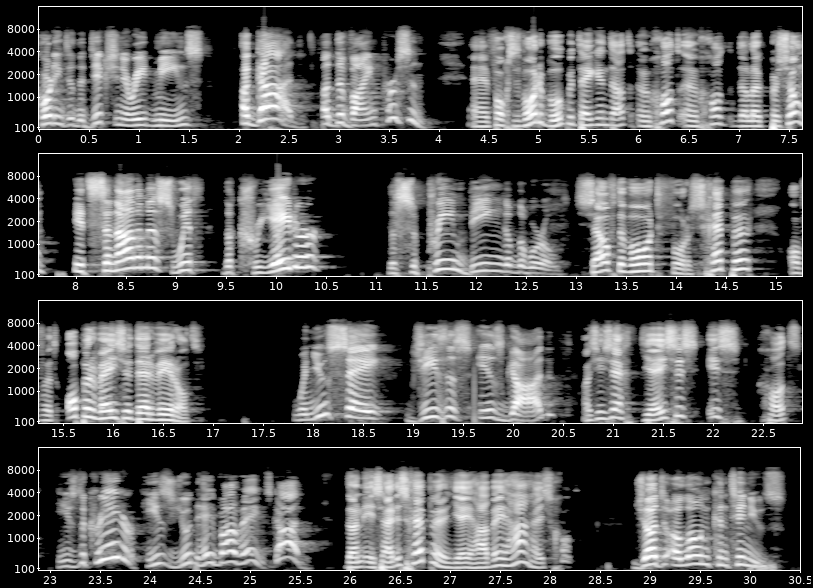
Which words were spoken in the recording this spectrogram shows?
According to the dictionary, it means a God, a divine person. En volgens het woordenboek betekent dat een God, een goddelijk persoon. It's synonymous with the creator, the supreme being of the world. Zelfde woord voor schepper of het opperwezen der wereld. When you say Jesus is God, Als je zegt Jezus is God, he's the creator. He's Yud He Vav He. He's God. dan is hij de schepper. JHWH, hij is God. Judge Alone continues.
